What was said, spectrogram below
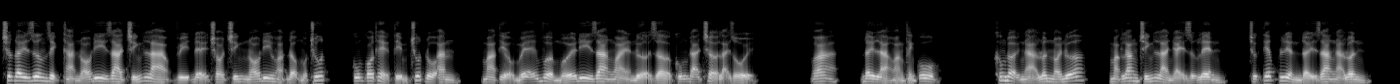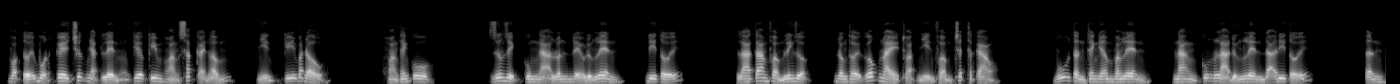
Trước đây dương dịch thả nó đi ra chính là vì để cho chính nó đi hoạt động một chút, cũng có thể tìm chút đồ ăn, mà tiểu mễ vừa mới đi ra ngoài nửa giờ cũng đã trở lại rồi. Và đây là hoàng thánh cô. Không đợi ngã luân nói nữa, mạc lăng chính là nhảy dựng lên trực tiếp liền đẩy ra ngã luân, vọt tới bột cây trước nhặt lên kia kim hoàng sắc cái nấm, nhìn kỹ bắt đầu. Hoàng thánh cô, dương dịch cùng ngã luân đều đứng lên, đi tới. Là tam phẩm linh dược, đồng thời gốc này thoạt nhìn phẩm chất thật cao. Vũ tần thanh âm vang lên, nàng cũng là đứng lên đã đi tới. Ân,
